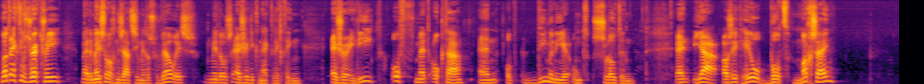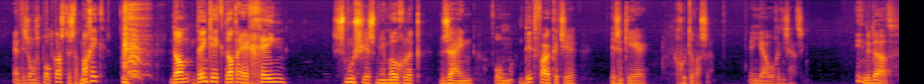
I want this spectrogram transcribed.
Wat Active Directory bij de meeste organisaties inmiddels wel is, middels Azure Connect richting Azure AD of met Okta en op die manier ontsloten. En ja, als ik heel bot mag zijn, en het is onze podcast, dus dat mag ik, dan denk ik dat er geen smoesjes meer mogelijk zijn om dit varkentje eens een keer goed te wassen in jouw organisatie. Inderdaad.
